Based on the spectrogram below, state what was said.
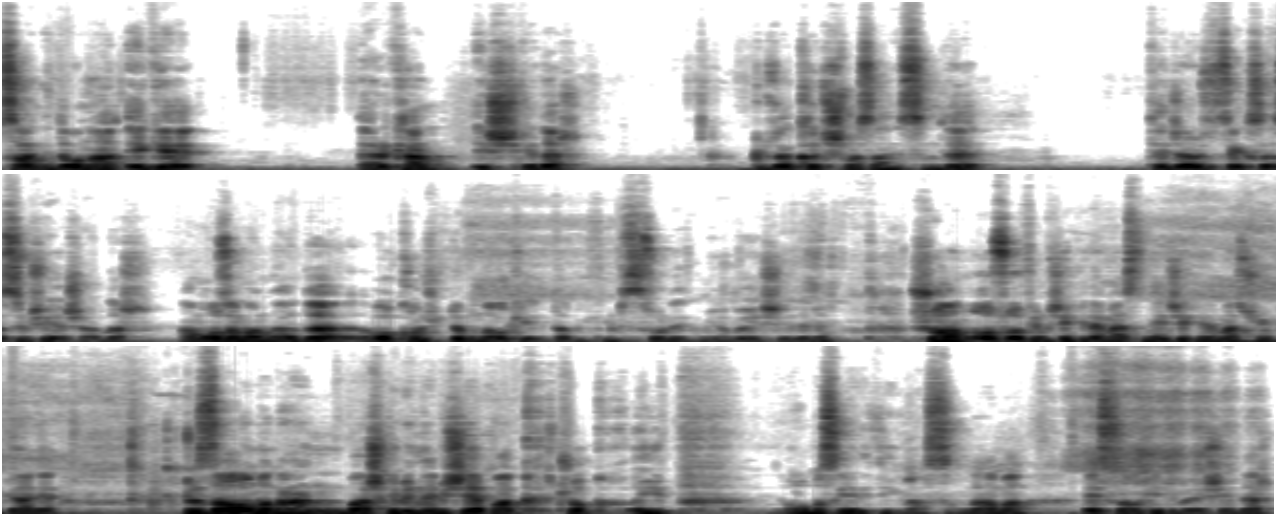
sahnede ona Ege Erkan eşlik eder. Güzel kaçışma sahnesinde tecavüz seks arası bir şey yaşarlar. Ama o zamanlarda o konjükte buna okeydi tabii. Kimse sorun etmiyor böyle şeyleri. Şu anda o o film çekilemez. Niye çekilemez? Çünkü hani rıza olmadan başka birine bir şey yapmak çok ayıp olması gerektiği gibi aslında ama eskiden okeydi böyle şeyler.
